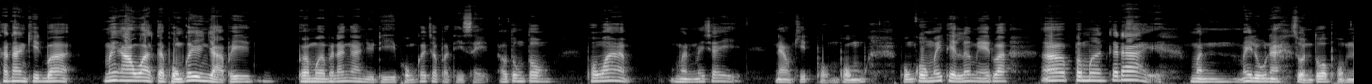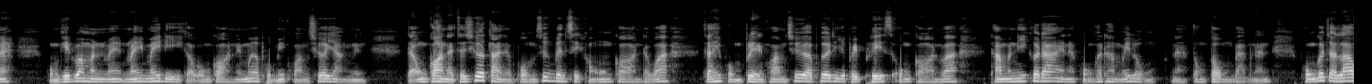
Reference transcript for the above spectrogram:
ถ้าท่านคิดว่า ไม่เอาอะแต่ผมก็ยังอยากไปประเมินพนักงานอยู่ดี ผมก็จะปฏิเสธ เอาตรงๆ เพราะว่ามันไม่ใช่แนวคิดผมผมผมคงไม่เทเลเมดว่าประเมินก็ได้มันไม่รู้นะ ส่วนตัวผมนะ ผมคิดว่ามันไม่ไม่ไม่ดีกับองค์กรในเมื่อผมมีความเชื่ออย่างหนึ่งแต่องค์กรอาจจะเชื่อต่างจากผม ซึ่งเป็นสิทธิ์ขององค์กร แต่ว่าจะให้ผมเปลี่ยนความเชื่อเพื่อที่จะไป please องค์กรว่าทำอันนี้ก็ได้นะ ผมก็ทำไม่ลงนะตรงๆแบบนั้น ผมก็จะเล่า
